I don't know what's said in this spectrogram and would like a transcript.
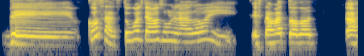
de cosas. Tú volteabas a un lado y estaba todo... Ah,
